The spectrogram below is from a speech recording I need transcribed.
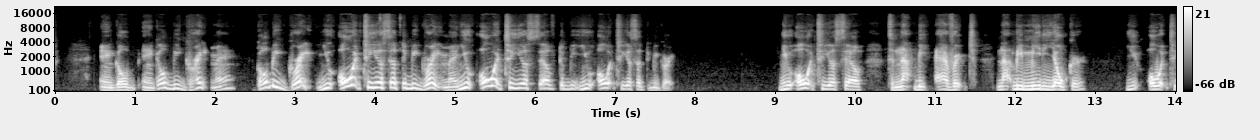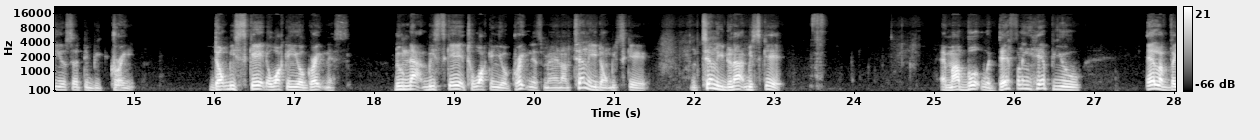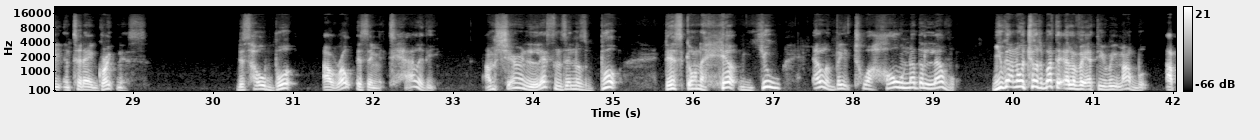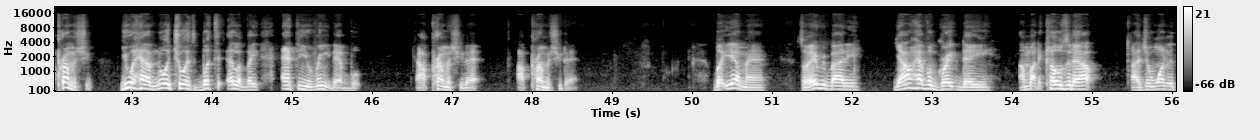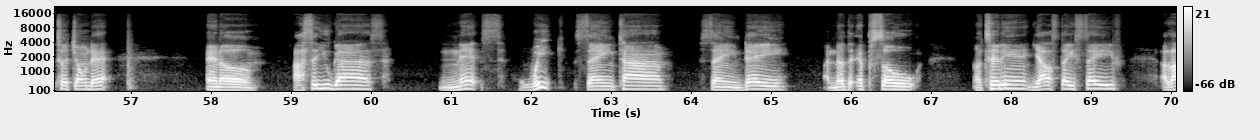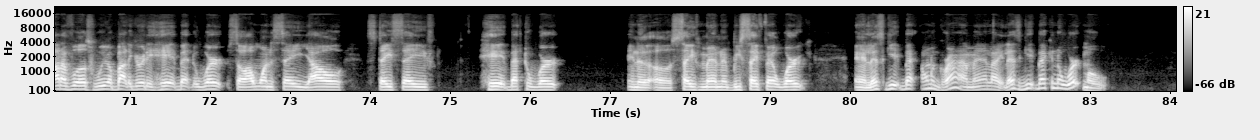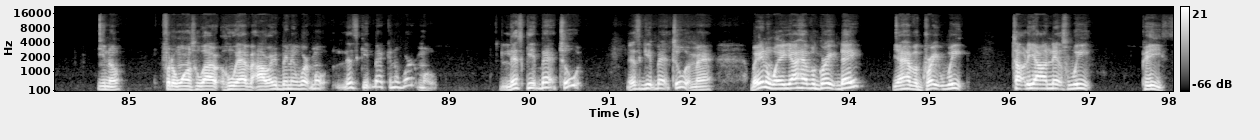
and go and go be great, man. Go be great. You owe it to yourself to be great, man. You owe it to yourself to be you owe it to yourself to be great. You owe it to yourself to not be average, not be mediocre. You owe it to yourself to be great. Don't be scared to walk in your greatness. Do not be scared to walk in your greatness, man. I'm telling you, don't be scared. I'm telling you, do not be scared. And my book would definitely help you elevate into that greatness. This whole book I wrote is a mentality. I'm sharing lessons in this book that's gonna help you elevate to a whole nother level. You got no choice but to elevate after you read my book. I promise you. You will have no choice but to elevate after you read that book. I promise you that. I promise you that. But yeah, man. So everybody, y'all have a great day. I'm about to close it out. I just wanted to touch on that. And um, I'll see you guys next week, same time, same day, another episode. Until then, y'all stay safe. A lot of us, we're about to get ready to head back to work. So I want to say, y'all stay safe, head back to work in a, a safe manner, be safe at work, and let's get back on the grind, man. Like, let's get back in the work mode. You know, for the ones who are who haven't already been in work mode, let's get back in the work mode. Let's get back to it. Let's get back to it, man. But anyway, y'all have a great day. Y'all have a great week. Talk to y'all next week. Peace.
